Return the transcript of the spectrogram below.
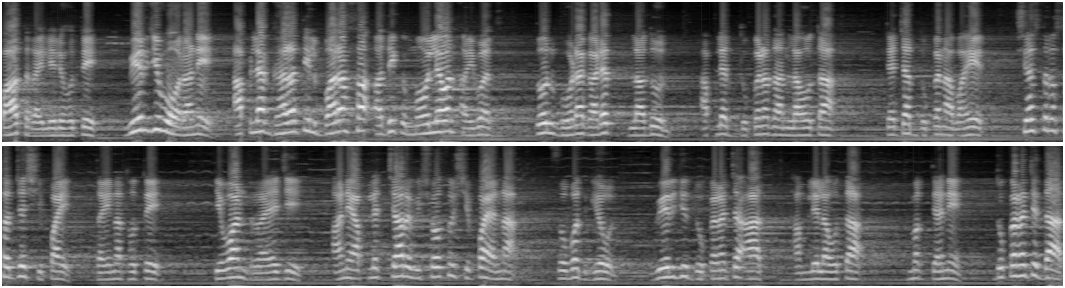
पाहत राहिलेले होते. वीरजी बोहराने आपल्या घरातील बराचसा अधिक मौल्यवान ऐवज दोन घोडागाड्यात लादून आपल्या दुकानात आणला होता. त्याच्या दुकानाबाहेर शस्त्रसज्ज शिपाई तैनात होते. दिवाण रायाजी आणि आपल्या चार विश्वासू शिपायांना सोबत घेऊन वीरजी दुकानाच्या आत थांबलेला होता. मग त्याने दुकानाचे दार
